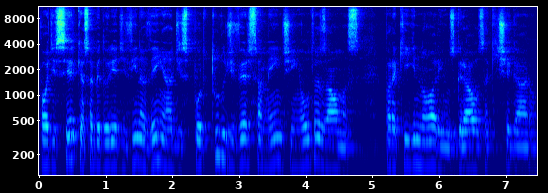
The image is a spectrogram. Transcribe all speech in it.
pode ser que a sabedoria divina venha a dispor tudo diversamente em outras almas, para que ignorem os graus a que chegaram.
